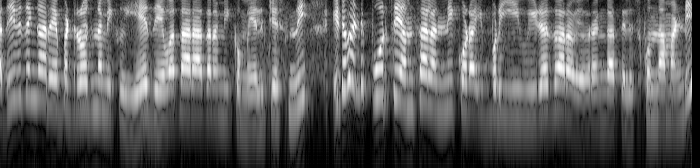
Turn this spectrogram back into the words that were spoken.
అదేవిధంగా రేపటి రోజున మీకు ఏ దేవతారాధన మీకు మేలు చేస్తుంది ఇటువంటి పూర్తి అంశాలన్నీ కూడా ఇప్పుడు ఈ వీడియో ద్వారా వివరంగా తెలుసుకుందామండి.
